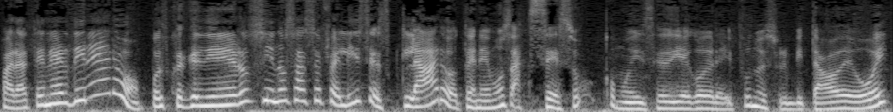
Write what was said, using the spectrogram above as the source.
para tener dinero? Pues porque el dinero sí nos hace felices. Claro, tenemos acceso, como dice Diego Dreyfus, nuestro invitado de hoy,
